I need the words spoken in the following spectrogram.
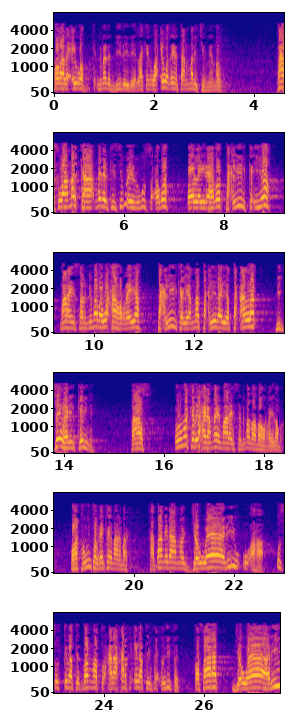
Qolaale ciwadnimada diidayde laakiin waa ciwad inaytaan mari jirni inagu taas waa markaa madhabkiisi way lagu socdo oo la yidhaahdo tacliilka iyo malansarnimada waxaa horreeya tacliilka lianna tacliila yatacalaq bijawhar اkelima taas culamo kale waxay dha may malansarnimadaba horeydaba oo tanwiintu halkay ka imaana marka. Haddaan idhaahno jawaariyu u ahaa usudqilat damatu calىa xarfi cilatin faxudifat fasaarat jawaari.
